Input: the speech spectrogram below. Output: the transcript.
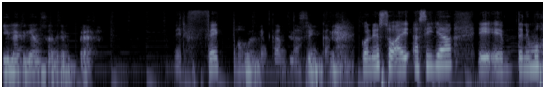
y la crianza temprana. Perfecto, me encanta, me encanta. Con eso, así ya eh, eh, tenemos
